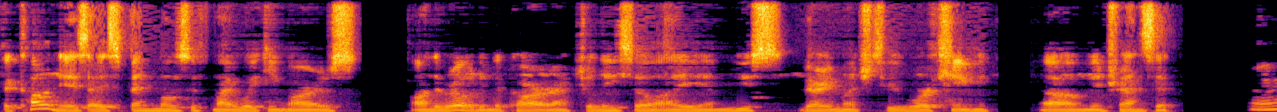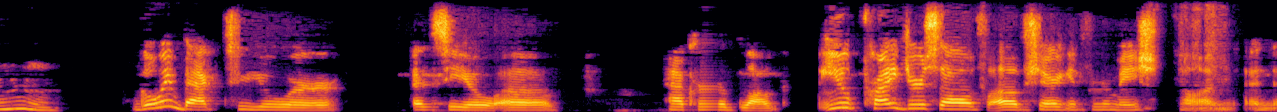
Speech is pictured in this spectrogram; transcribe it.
The con is I spend most of my waking hours on the road in the car actually, so I am used very much to working um, in transit. Mm. Going back to your SEO uh, hacker blog, you pride yourself of sharing information on and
